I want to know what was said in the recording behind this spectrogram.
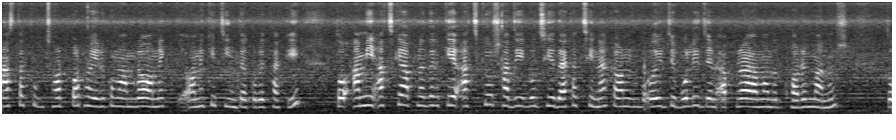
নাস্তা খুব ঝটপট হয় এরকম আমরা অনেক, অনেকে চিন্তা করে থাকি। তো আমি আজকে আপনাদেরকে আজকেও সাজিয়ে গুছিয়ে দেখাচ্ছি না, কারণ ওই যে বলি যে আপনারা আমাদের ঘরের মানুষ। তো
